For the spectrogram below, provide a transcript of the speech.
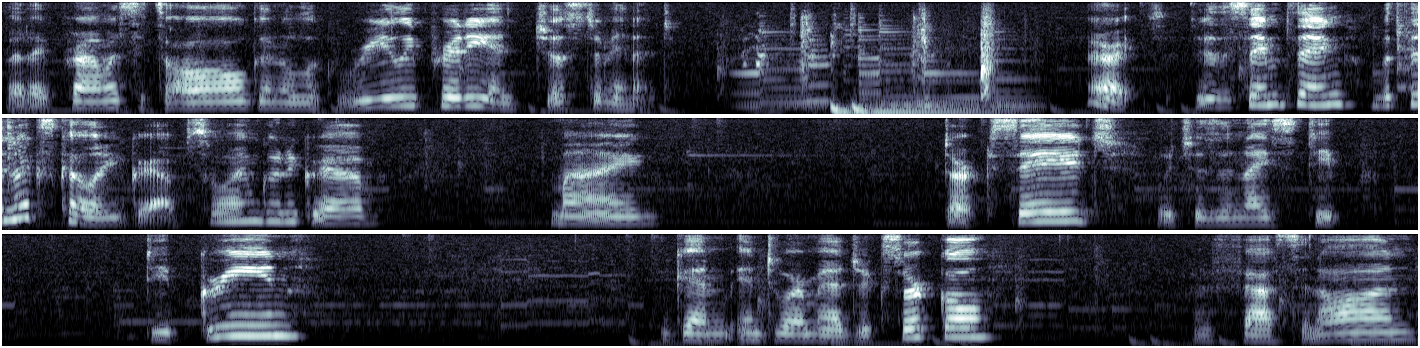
but I promise it's all going to look really pretty in just a minute. Alright, so do the same thing with the next color you grab. So I'm going to grab my dark sage, which is a nice deep, deep green. Again, into our magic circle. And fasten on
